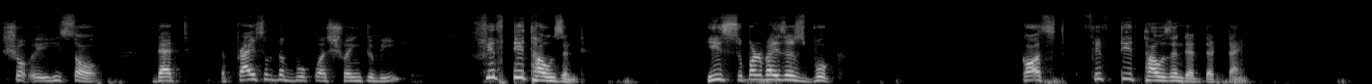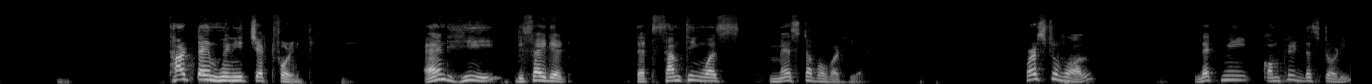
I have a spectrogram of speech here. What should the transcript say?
show he saw that the price of the book was showing to be 50000 his supervisor's book cost 50,000 at that time. Third time when he checked for it. And he decided that something was messed up over here. First of all, let me complete the story.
